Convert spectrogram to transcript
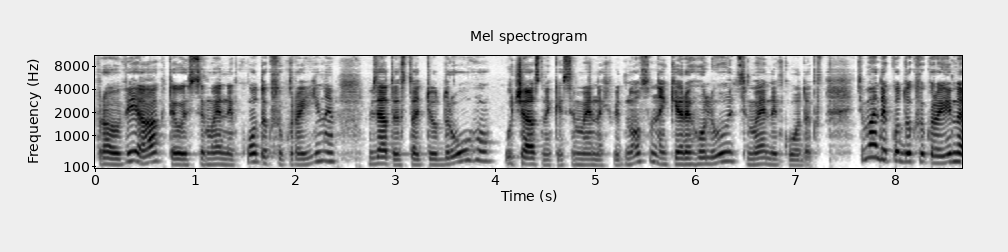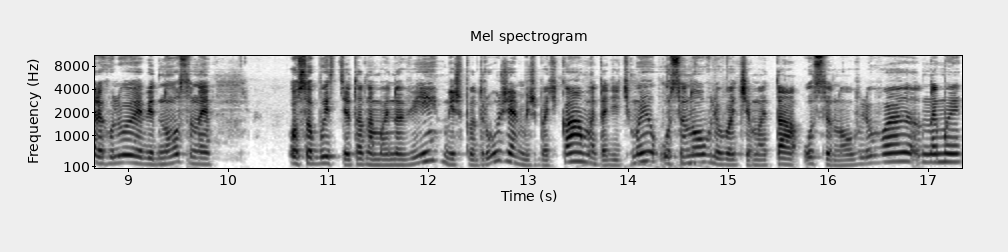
правові акти, ось Сімейний кодекс України, взяти статтю 2 учасники сімейних відносин, які регулюють сімейний кодекс. Сімейний кодекс України регулює відносини особисті та намайнові між подружжям, між батьками та дітьми, усиновлювачами та усиновлюваними,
